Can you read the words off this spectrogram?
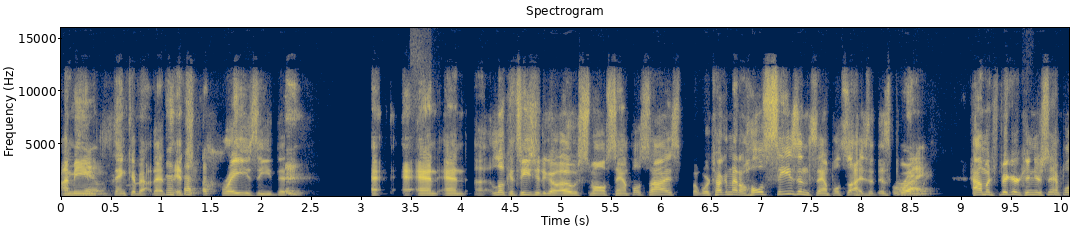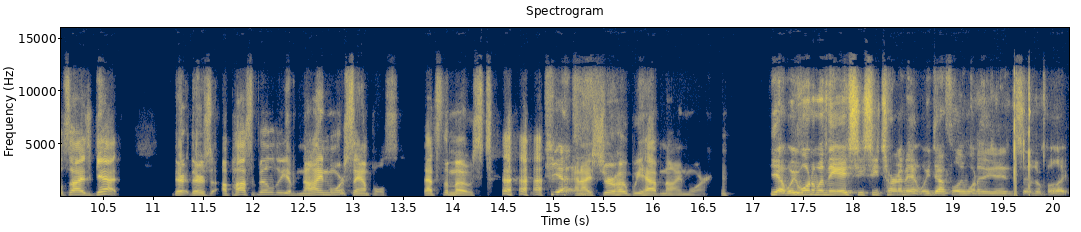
I mean, Yeah. think about that. It's crazy that. And and uh, look, it's easy to go, oh, small sample size, but we're talking about a whole season sample size at this point. Right. How much bigger can your sample size get? There, there's a possibility of nine more samples. That's the most. Yeah. and I sure hope we have nine more. Yeah, we want to win the ACC tournament. We definitely want to win the NCAA,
